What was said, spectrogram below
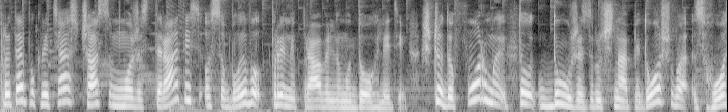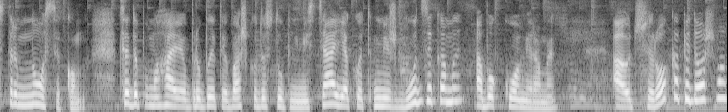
Проте покриття з часом може стиратись, особливо при неправильному догляді. Щодо форми, то дуже зручна підошва з гострим носиком. Це допомагає обробити важкодоступні місця, як от між гудзиками або комірами. А от широка підошва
